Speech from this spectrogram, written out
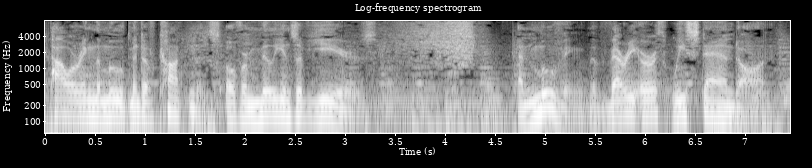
powering the movement of continents over millions of years, and moving the very Earth we stand on.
